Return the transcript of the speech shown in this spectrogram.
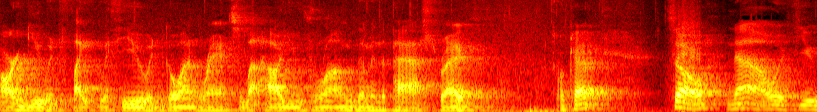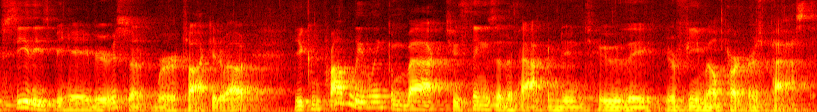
argue and fight with you and go on rants about how you've wronged them in the past, right? Okay? So now, if you see these behaviors that we're talking about, you can probably link them back to things that have happened into the, your female partner's past,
